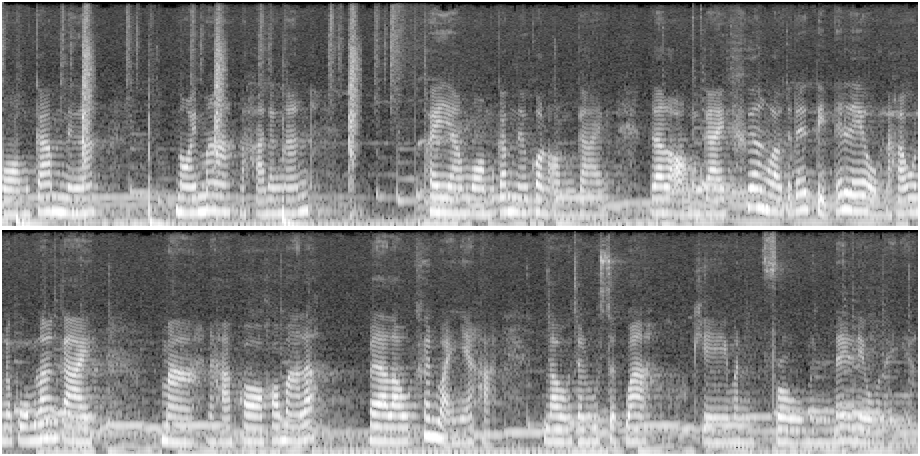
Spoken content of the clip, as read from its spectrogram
วอร์มกล้ามเนื้อน้อยมากนะคะ ดังนั้น พยายามวอร์มกล้ามเนื้อก่อนออกกำลังกาย เวลาเราออกกำลังกายเครื่องเราจะได้ติดได้เร็วนะคะ อุณหภูมิร่างกายมานะคะ พอเขามาแล้วเวลาเราเคลื่อนไหวเนี้ยค่ะ เราจะรู้สึกว่าโอเคมันโฟล์มันได้เร็วอะไรเงี้ย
